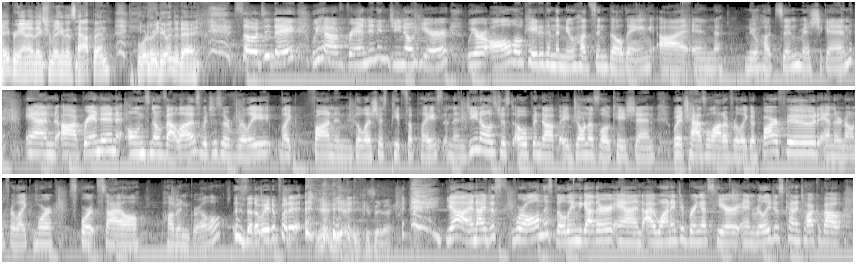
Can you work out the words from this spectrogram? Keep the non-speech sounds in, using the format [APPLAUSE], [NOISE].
Hey, Brianna, thanks for making this happen. What are we doing today? [LAUGHS] So today we have Brandon and Gino here. We are all located in the New Hudson building uh, in New Hudson, Michigan. And uh, Brandon owns Novellas, which is a really like fun and delicious pizza place. And then Gino's just opened up a Jonah's location, which has a lot of really good bar food, and they're known for like more sports style pub and grill. [LAUGHS] Is that a way to put it? Yeah, yeah, you can say that. [LAUGHS] yeah, and I just, we're all in this building together, and I wanted to bring us here and really just kind of talk about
